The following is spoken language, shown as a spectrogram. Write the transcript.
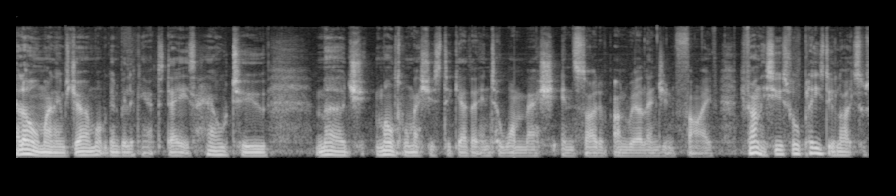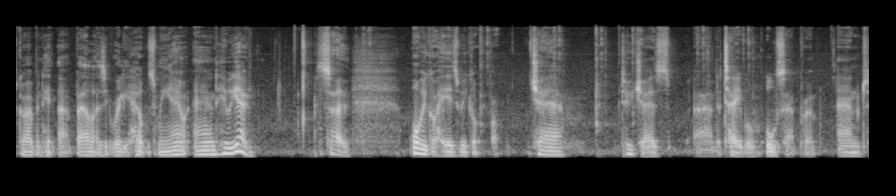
Hello, my name's Joe, and what we're going to be looking at today is how to merge multiple meshes together into one mesh inside of Unreal Engine 5. If you found this useful, please do like, subscribe, and hit that bell as it really helps me out. And here we go. So, what we've got here is we've got a chair, two chairs, and a table, all separate. And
